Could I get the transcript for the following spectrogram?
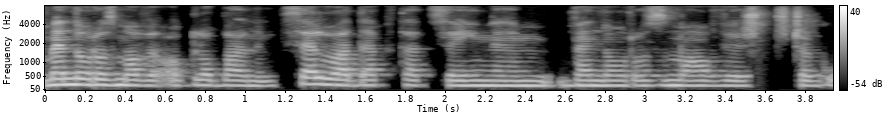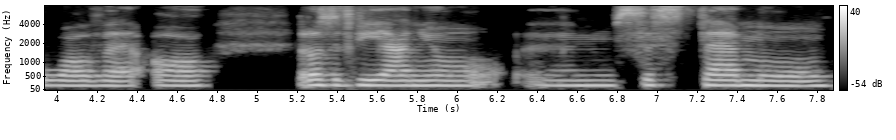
Będą rozmowy o globalnym celu adaptacyjnym, będą rozmowy szczegółowe o rozwijaniu systemu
